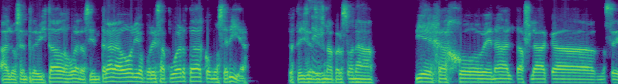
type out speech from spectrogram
a los entrevistados, bueno, si entrara Oreo por esa puerta, ¿cómo sería? Entonces te dicen si es una persona vieja, joven, alta, flaca, no sé,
